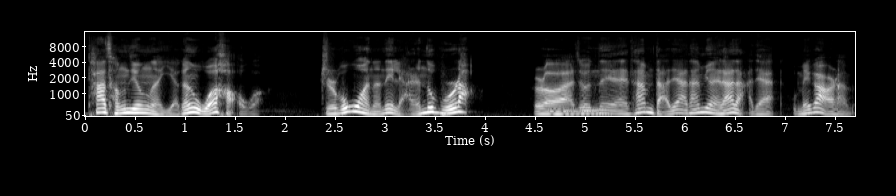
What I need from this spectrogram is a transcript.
她曾经呢也跟我好过，只不过呢那俩人都不知道，知道吧？嗯就那他们打架，他们愿意打打去，我没告诉他们。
